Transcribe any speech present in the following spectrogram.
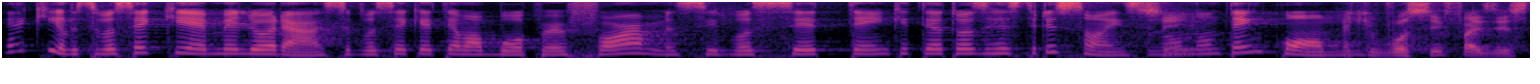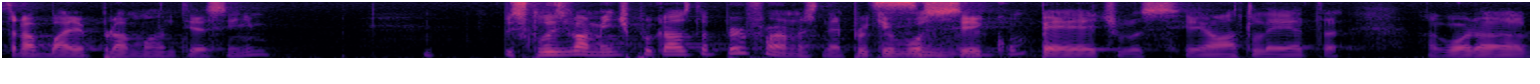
é aquilo, se você quer melhorar, se você quer ter uma boa performance, você tem que ter as suas restrições. Não, não tem como. É que você faz esse trabalho para manter assim exclusivamente por causa da performance, né? Porque Sim. você compete, você é um atleta. Agora,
